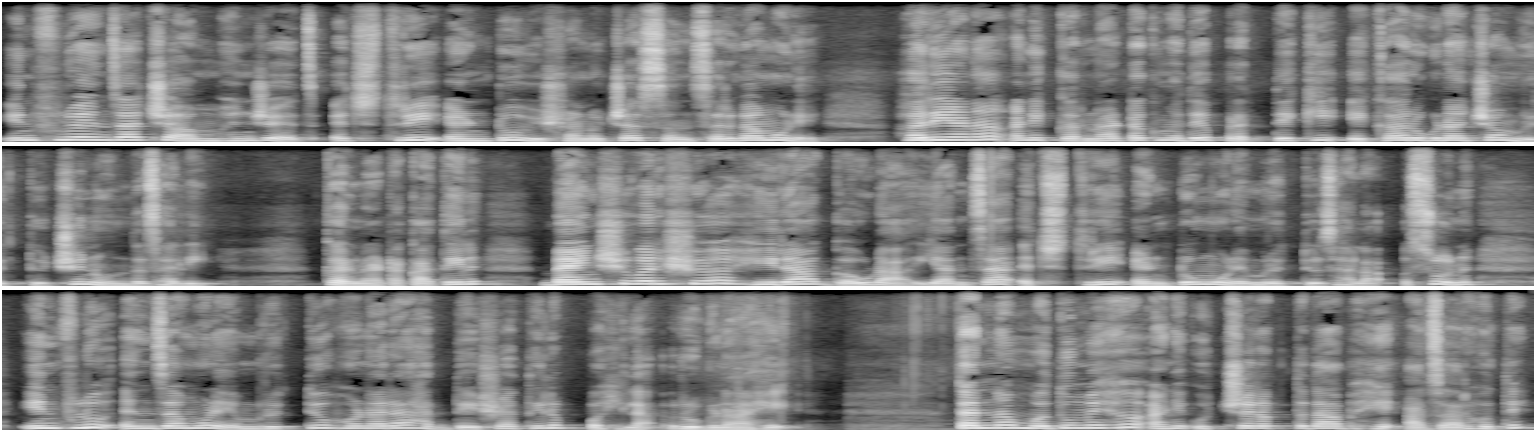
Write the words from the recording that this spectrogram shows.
इन्फ्लुएन्झाच्या म्हणजेच एच थ्री एन टू विषाणूच्या संसर्गामुळे हरियाणा आणि कर्नाटकमध्ये प्रत्येकी एका रुग्णाच्या मृत्यूची नोंद झाली. कर्नाटकातील ब्याऐंशी वर्षीय हिरा गौडा यांचा एच थ्री एन टूमुळे मृत्यू झाला असून इन्फ्लुएन्झामुळे मृत्यू होणारा हा देशातील पहिला रुग्ण आहे. त्यांना मधुमेह आणि उच्च रक्तदाब हे आजार होते.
